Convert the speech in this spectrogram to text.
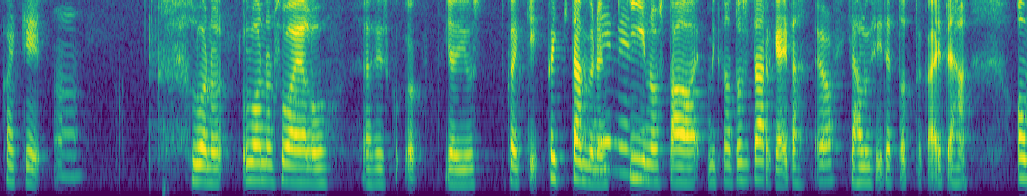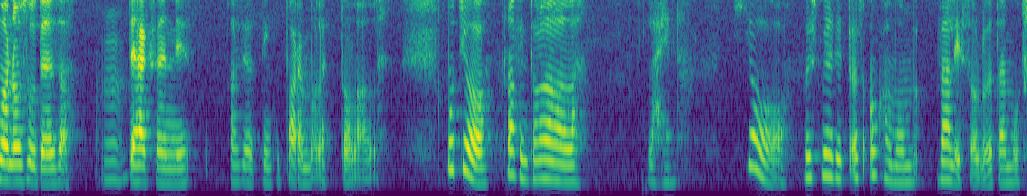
kaikki luonnon, luonnonsuojelu ja, siis, ja just kaikki, kaikki tämmöinen Niin, niin, kiinnostaa, mitkä on tosi tärkeitä. Joo. Ja haluaisin itse totta kai tehdä oman osuutensa mm. tehdäkseen niistä asiat niin kuin paremmalle tolalle. Mutta joo, ravintola-alalla, Lähinnä. joo. Just mietin, että onkohan mun välissä ollut jotain muuta.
